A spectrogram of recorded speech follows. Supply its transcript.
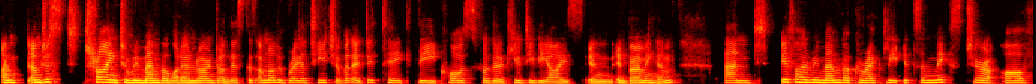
I'm I'm just trying to remember what I learned on this because I'm not a Braille teacher, but I did take the course for the QTVIs in in Birmingham, and if I remember correctly, it's a mixture of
